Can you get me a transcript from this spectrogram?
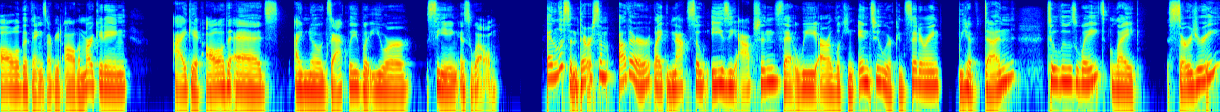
all the things. I read all the marketing. I get all the ads. I know exactly what you are seeing as well. And listen, there are some other like not so easy options that we are looking into, we're considering, we have done to lose weight, like surgery,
